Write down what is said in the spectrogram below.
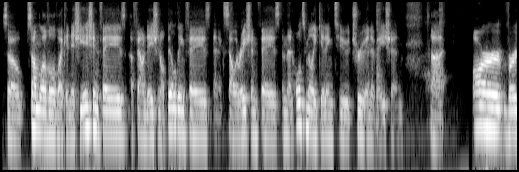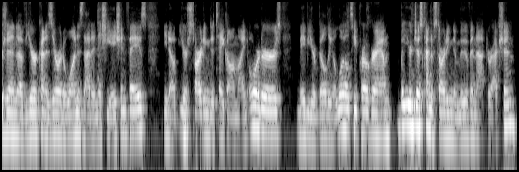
So some level of like initiation phase, a foundational building phase, an acceleration phase, and then ultimately getting to true innovation. Uh, our version of your kind of zero to one is that initiation phase. You know, you're starting to take online orders, maybe you're building a loyalty program, but you're just kind of starting to move in that direction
